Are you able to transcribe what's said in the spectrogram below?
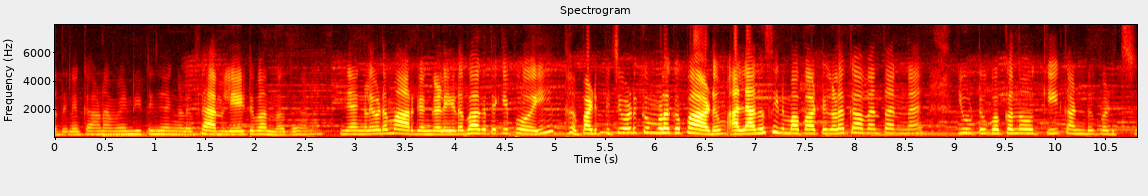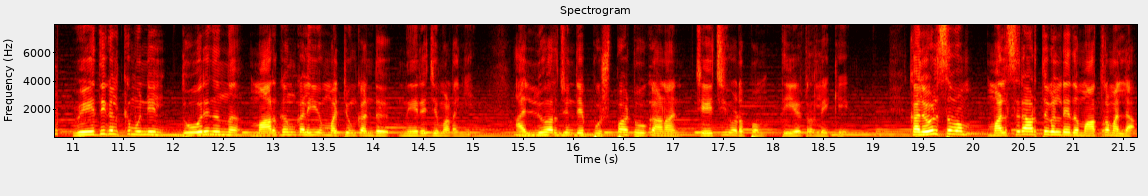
അതിനെ കാണാൻ വേണ്ടിയിട്ട് ഞങ്ങൾ ഫാമിലി ആയിട്ട് വന്നതാണ്. ഞങ്ങളിവിടെ മാർഗംകളിയുടെ ഭാഗത്തേക്ക് പോയി പഠിപ്പിച്ചു കൊടുക്കുമ്പോഴൊക്കെ പാടും. അല്ലാതെ സിനിമാ പാട്ടുകളൊക്കെ അവൻ തന്നെ യൂട്യൂബൊക്കെ നോക്കി കണ്ടു പഠിച്ചു വേദികൾക്ക് മുന്നിൽ ദൂരെ നിന്ന് മാർഗം കളിയും മറ്റും കണ്ട് നീരജ് മടങ്ങി. അല്ലു അർജുന്റെ പുഷ്പ ടു കാണാൻ ചേച്ചിയോടൊപ്പം തിയേറ്ററിലേക്ക്. കലോത്സവം മത്സരാർത്ഥികളുടേത് മാത്രമല്ല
